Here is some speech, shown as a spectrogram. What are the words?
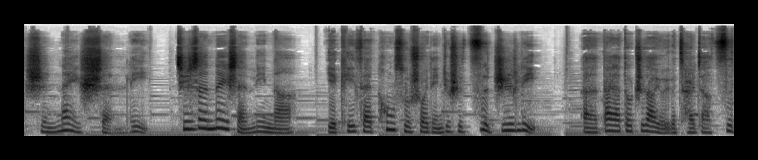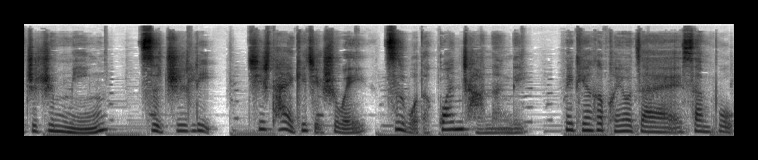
是内省力。其实这个内省力呢，也可以再通俗说一点，就是自知力。呃，大家都知道有一个词儿叫自知之明，自知力，其实它也可以解释为自我的观察能力。那天和朋友在散步。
